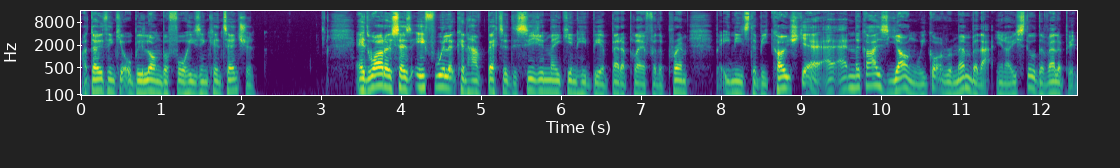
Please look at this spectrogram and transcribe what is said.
I don't think it will be long before he's in contention. Eduardo says if Willock can have better decision making, he'd be a better player for the Prem, but he needs to be coached. Yeah, and the guy's young. We've got to remember that. You know, he's still developing.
